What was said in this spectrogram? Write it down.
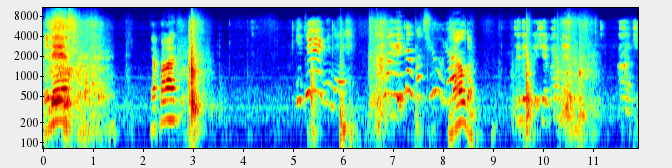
Elif. Yapma lan. Gidiyor evine. Ama benden kaçıyor ya. Ne oldu? Sende bir şey var mı? Ağaç.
